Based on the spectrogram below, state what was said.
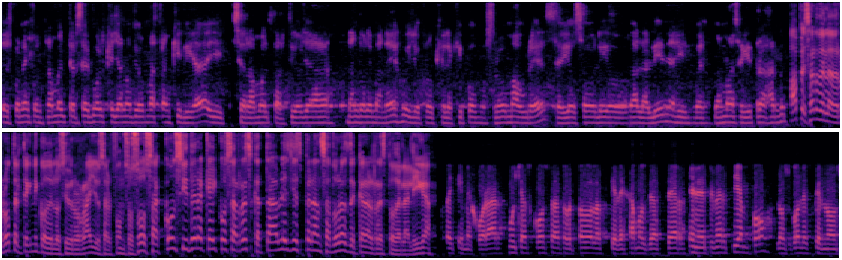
Después encontramos el tercer gol que ya nos dio más tranquilidad y cerramos el partido ya dándole manejo y yo creo que el equipo mostró madurez, se vio sólido a las líneas y bueno, vamos a seguir trabajando. A pesar de la derrota, el técnico de los hidrorrayos, Alfonso Sosa, considera que hay cosas rescatables y esperanzadoras de cara al resto de la liga. Hay que mejorar muchas cosas, sobre todo las que dejamos de hacer en el primer tiempo, los goles que nos,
